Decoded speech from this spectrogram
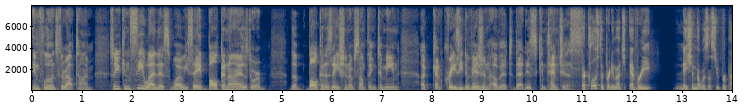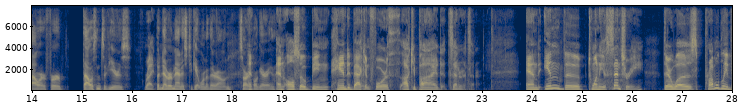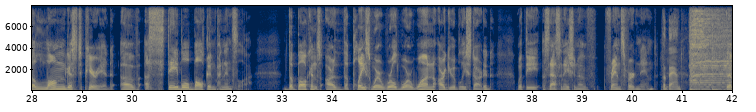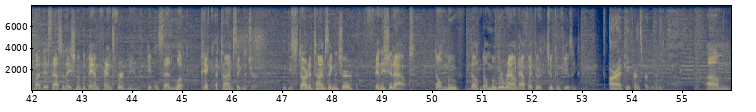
influence throughout time. So you can see why this, why we say Balkanized or the Balkanization of something to mean a kind of crazy division of it that is contentious. They're close to pretty much every nation that was a superpower for thousands of years, right. but never managed to get one of their own. Sorry, Bulgaria. and also being handed back and forth, occupied, et cetera, et cetera. And in the 20th century, there was probably the longest period of a stable Balkan peninsula. The Balkans are the place where World War I arguably started with the assassination of Franz Ferdinand. the band. That by the assassination of the band Franz Ferdinand, people said, look, pick a time signature. You start a time signature, finish it out. Don't move don't don't move it around halfway through. It's too confusing to me. R.I.P. Franz Ferdinand. Um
